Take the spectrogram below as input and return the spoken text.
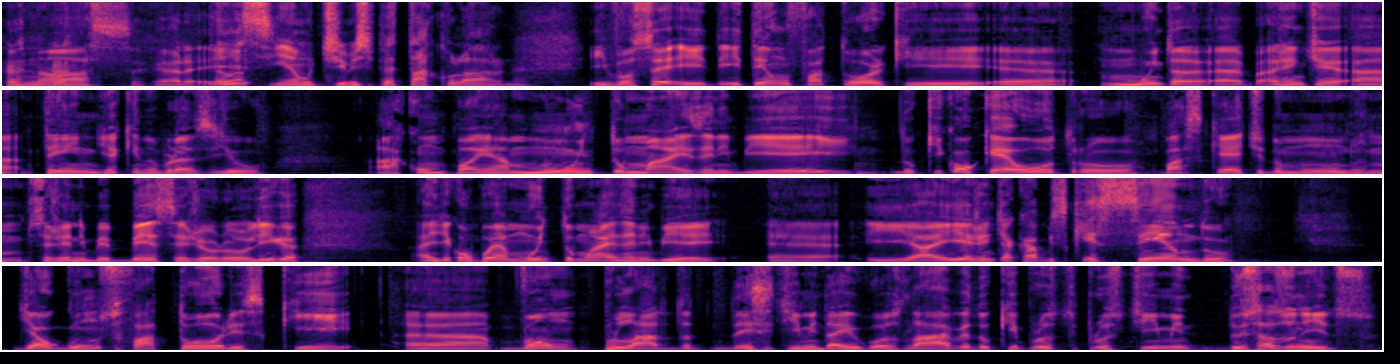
Nossa, cara. Então, e, assim, é um time espetacular, né? e você e, e tem um fator que é, muita é, a gente ah, tende aqui no Brasil a acompanhar muito mais NBA do que qualquer outro basquete do mundo, seja NBB, seja Euroliga. A gente acompanha muito mais NBA. É, e aí a gente acaba esquecendo de alguns fatores que ah, vão pro lado desse time da Iugoslávia do que pros, pros times dos Estados Unidos.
